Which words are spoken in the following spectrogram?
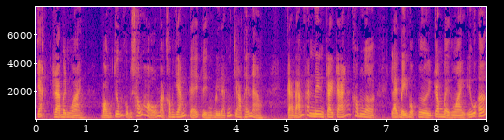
Chắc ra bên ngoài, bọn chúng cũng xấu hổ mà không dám kể chuyện bị đánh cho thế nào. Cả đám thanh niên trai tráng không ngờ lại bị một người trong bề ngoài yếu ớt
